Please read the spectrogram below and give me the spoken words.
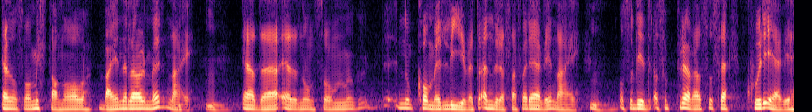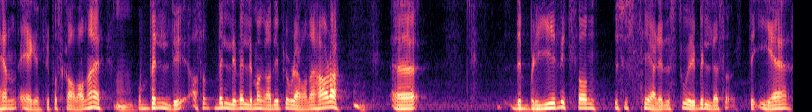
er det noen som har mista noen bein eller armer? Nei. Mm. Er det, er det noen som nå kommer livet til å endre seg for evig? Nei. Mm. Og så, videre. så prøver jeg å se hvor er vi hen egentlig på skalaen her. Mm. Og veldig, altså, veldig, veldig mange av de problemene jeg har, da, eh, det blir litt sånn Hvis du ser det i det store bildet, så det er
